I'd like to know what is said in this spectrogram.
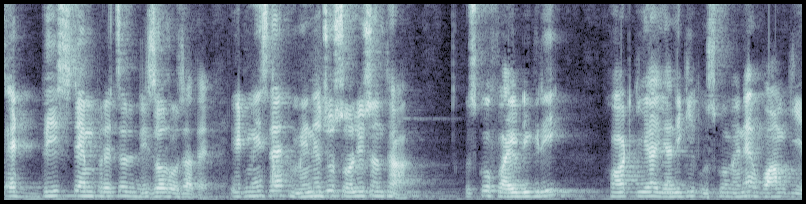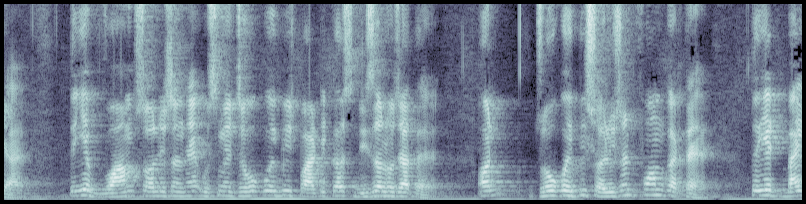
at this temperature dissolve हो जाता है। इट मीन्स दैट मैंने जो सॉल्यूशन था, उसको फाइव डिग्री हॉट किया, यानी कि उसको मैंने वार्म किया है। तो ये वार्म सॉल्यूशन है, उसमें जो कोई भी पार्टिकल्स डिजोल्व हो जाते हैं। और जो कोई भी सॉल्यूशन फॉर्म करते हैं तो ये बाय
